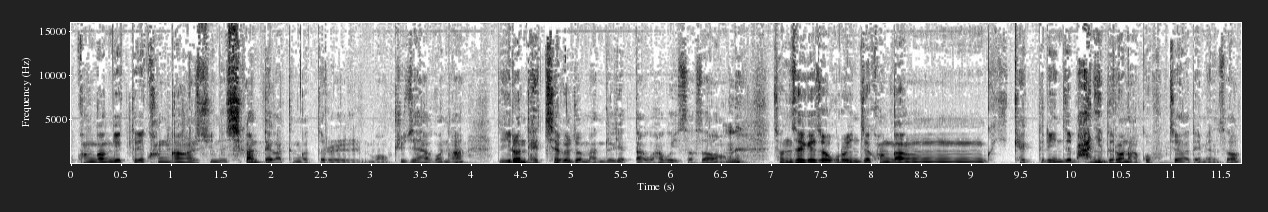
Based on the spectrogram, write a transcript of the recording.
관광객들이 관광할 수 있는 시간대 같은 것들을 뭐 규제하거나 이런 대책을 좀 만들겠다고 하고 있어서 네. 전 세계적으로 이제 관광객들이 이제 많이 늘어나고 국제화되면서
